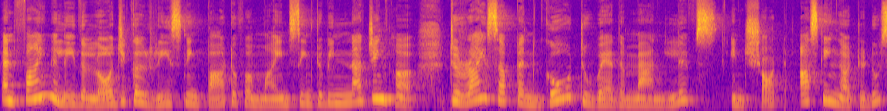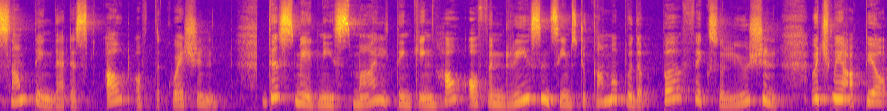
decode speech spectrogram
And finally, the logical reasoning part of her mind seemed to be nudging her to rise up and go to where the man lives. In short, asking her to do something that is out of the question. This made me smile, thinking how often reason seems to come up with a perfect solution which may appear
